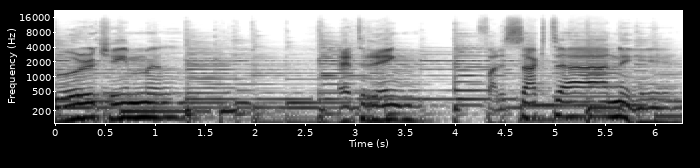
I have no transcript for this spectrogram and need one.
Mörk himmel Ett regn faller sakta ner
